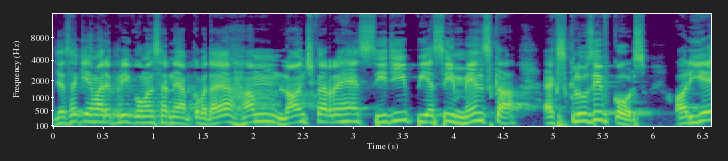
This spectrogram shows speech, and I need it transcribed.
जैसा कि हमारे प्री कोमल सर ने आपको बताया, हम लॉन्च कर रहे हैं C G P S C mains का एक्सक्लूसिव कोर्स और ये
